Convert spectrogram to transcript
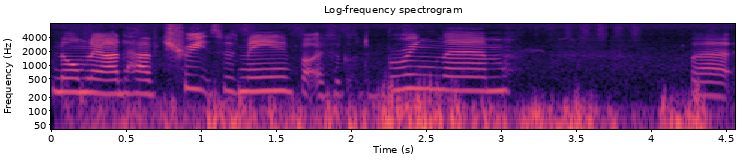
Normally I'd have treats with me but I forgot to bring them. But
